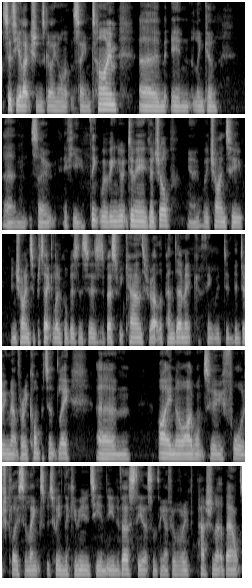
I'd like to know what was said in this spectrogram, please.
city elections going on at the same time um, in Lincoln. Um, so if you think we've been doing a good job, you know we're trying to been trying to protect local businesses as best we can throughout the pandemic. I think we've been doing that very competently. Um, I know I want to forge closer links between the community and the university. That's something I feel very passionate about.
